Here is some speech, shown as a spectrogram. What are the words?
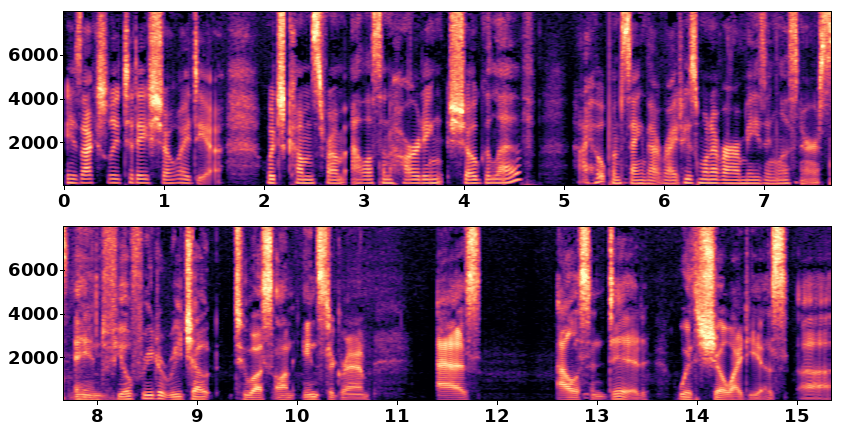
is actually today's show idea, which comes from Allison Harding Shogalev. I hope I'm saying that right, who's one of our amazing listeners. And feel free to reach out to us on Instagram as Allison did with show ideas, uh,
